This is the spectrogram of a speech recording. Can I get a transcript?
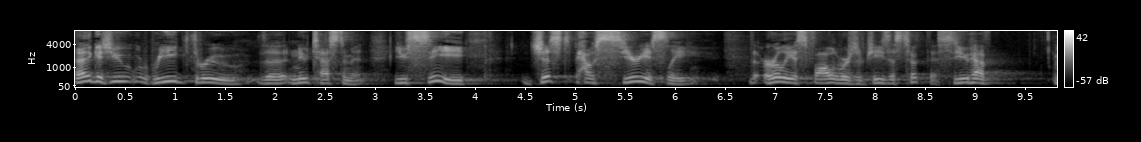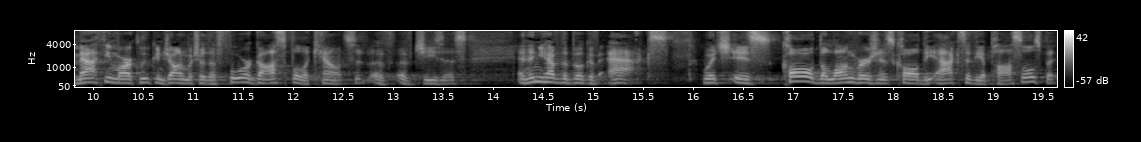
And I think as you read through the New Testament, you see just how seriously the earliest followers of Jesus took this. So you have Matthew, Mark, Luke, and John, which are the four gospel accounts of, of, of Jesus. And then you have the book of Acts, which is called, the long version is called the Acts of the Apostles, but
